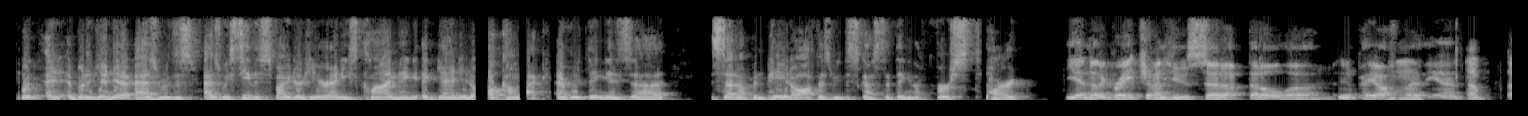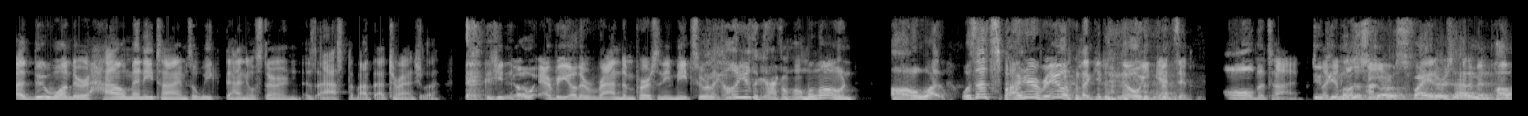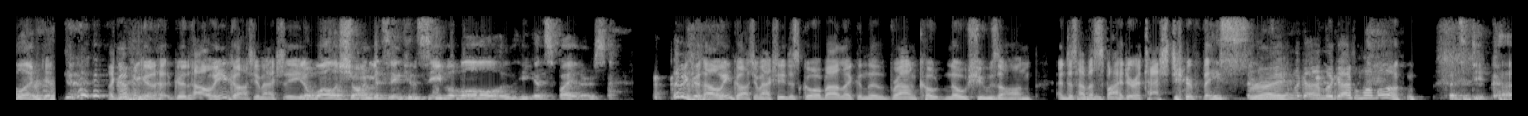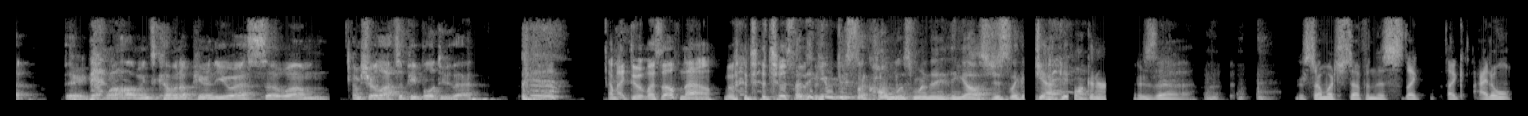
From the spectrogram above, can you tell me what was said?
But and, but again, as we this as we see the spider here and he's climbing again, it all come back. Everything is uh, set up and paid off as we discussed. I thing in the first part. Yeah, another great John Hughes setup that'll uh, Mm. you know pay off Mm. by the end. I, I do wonder how many times a week Daniel Stern is asked about that tarantula. Because you know every other random person he meets who are like, "Oh, you're the guy from Home Alone." Oh, what was that spider real? like you just know he gets it all the time. Do like, people just throw spiders at him in public? like that'd be a good, good Halloween costume actually. you know, Wallace Shawn gets inconceivable and he gets spiders. that'd be a good Halloween costume actually. Just go about like in the brown coat, no shoes on, and just have a spider attached to your face. Right. I'm the guy, I'm the guy from Home Alone. That's a deep cut. There you go. Well, Halloween's coming up here in the U.S., so um, I'm sure lots of people will do that. I might do it myself now. just I think you would just look homeless more than anything else, just like a jacket walking around. there's uh there's so much stuff in this like like I don't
